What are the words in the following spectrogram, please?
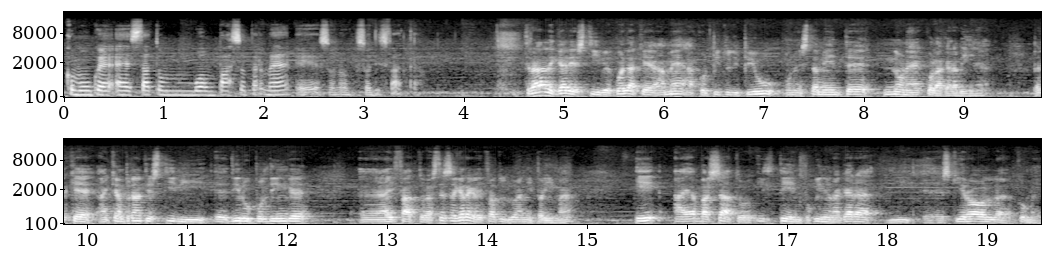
comunque è stato un buon passo per me e sono soddisfatta. Tra le gare estive, quella che a me ha colpito di più, onestamente, non è con la carabina, perché ai campionati estivi eh, di Rupolding eh, hai fatto la stessa gara che hai fatto due anni prima e hai abbassato il tempo, quindi una gara di eh, ski roll come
